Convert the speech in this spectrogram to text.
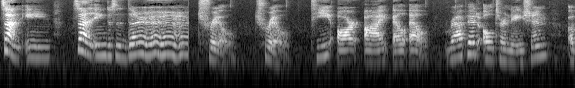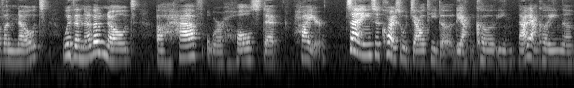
颤音，颤音就是 trill trill t r i l l rapid alternation of a note with another note a half or whole step higher。颤音是快速交替的两颗音，哪两颗音呢？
